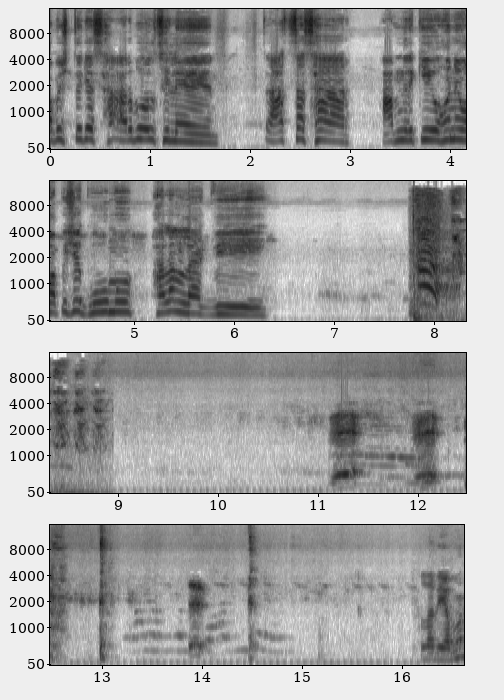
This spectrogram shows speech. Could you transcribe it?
অফিস থেকে স্যার বলছিলেন। আচ্ছা স্যার, আপনার কি ওখানে অফিসে ঘুম ফালান লাগবে? এমন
